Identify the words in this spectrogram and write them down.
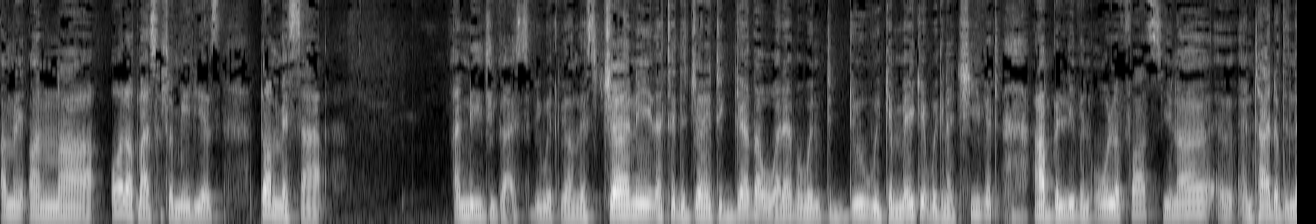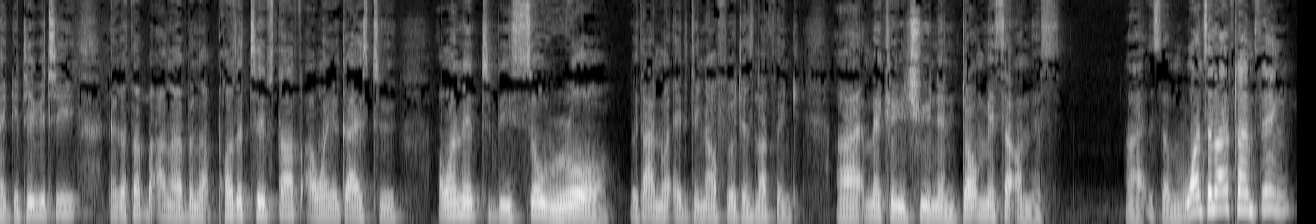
on, on uh, all of my social medias. Don't miss out. I need you guys to be with me on this journey. Let's take this journey together. Whatever we need to do, we can make it. We can achieve it. I believe in all of us, you know, and tired of the negativity. Like I thought, but I'm going to bring up positive stuff. I want you guys to, I want it to be so raw without no editing, no filters, nothing. All right. Make sure you tune in. Don't miss out on this. All right. It's a once in a lifetime thing.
